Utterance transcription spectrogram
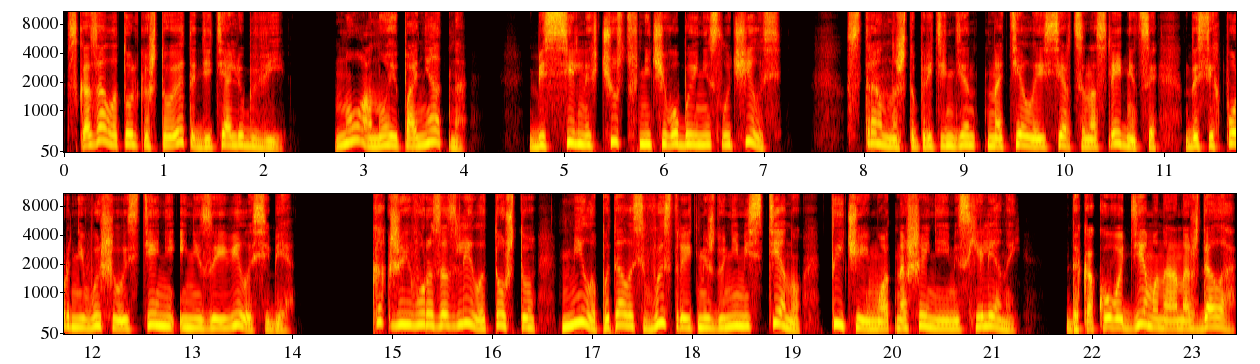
Сказала только, что это дитя любви — ну, оно и понятно. Без сильных чувств ничего бы и не случилось. Странно, что претендент на тело и сердце наследницы до сих пор не вышел из тени и не заявил о себе. Как же его разозлило то, что Мила пыталась выстроить между ними стену, тыча ему отношениями с Хеленой. Да какого демона она ждала,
